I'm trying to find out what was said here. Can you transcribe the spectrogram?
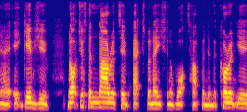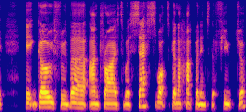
Uh, it gives you not just a narrative explanation of what's happened in the current year. It goes through there and tries to assess what's going to happen into the future,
